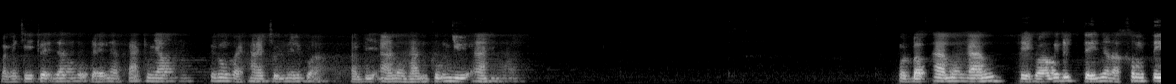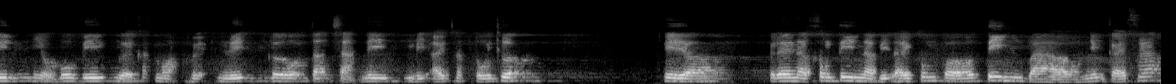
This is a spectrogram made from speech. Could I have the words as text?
và cái trí tuệ giác ngộ đấy là khác nhau. Chứ không phải hai chúng liên quả và vị a la hán cũng như ai. Một bậc a môn hán thì có cái đức tính là không tin hiểu vô vi, người cắt mọi huệ lụy, cơ hội tận sản đi vị ấy thật tối thượng. Thì ờ, ở đây là không tin là vị ấy không có tin vào những cái pháp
